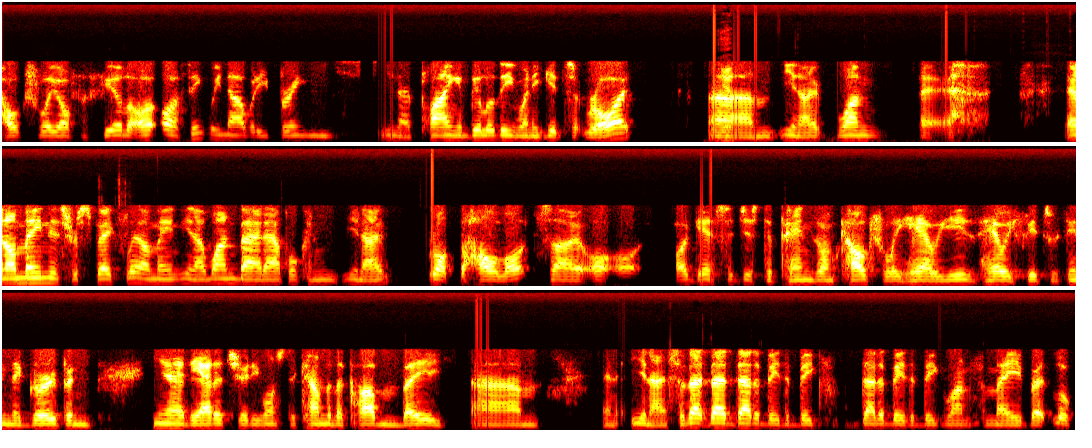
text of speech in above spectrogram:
culturally off the field. I, I think we know what he brings. You know, playing ability when he gets it right. Um, You know, one, uh, and I mean this respectfully. I mean, you know, one bad apple can, you know, rot the whole lot. So I, I guess it just depends on culturally how he is, how he fits within the group, and you know, the attitude he wants to come to the club and be. Um, and you know, so that that that'd be the big that'd be the big one for me. But look,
